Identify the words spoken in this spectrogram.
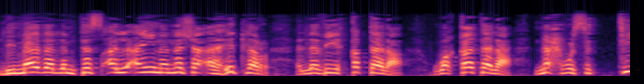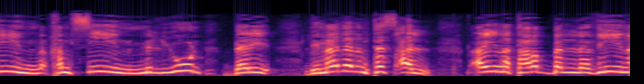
لماذا لم تسأل أين نشأ هتلر الذي قتل وقتل نحو ستين خمسين مليون بريء. لماذا لم تسأل؟ أين تربى الذين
